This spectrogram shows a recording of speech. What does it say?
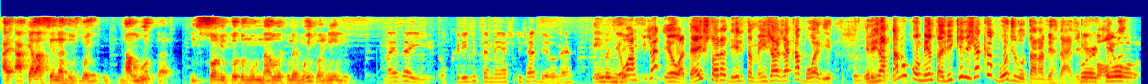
Aquela cena dos dois da luta e some todo mundo na luta, aquilo é muito anime. Mas aí, o Creed também acho que já deu, né? Eu acho que já deu. Até a história dele também já, já acabou ali. Ele já tá no momento ali que ele já acabou de lutar, na verdade. Ele porque, volta... o,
